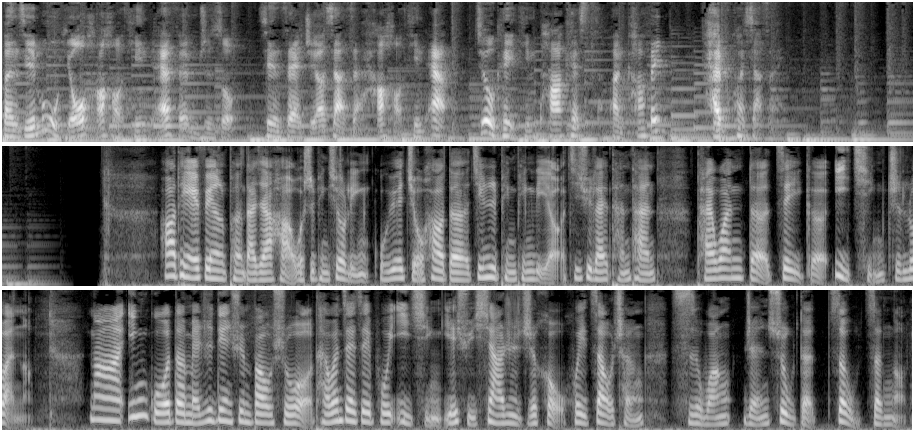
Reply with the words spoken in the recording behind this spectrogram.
本节目由好好听 FM 制作，现在只要下载好好听 App 就可以听 Podcast 换咖啡，还不快下载？好好听 FM 的朋友，大家好，我是平秀玲。五月九号的今日评评里哦，继续来谈谈台湾的这个疫情之乱呢、那英国的《每日电讯报》说，台湾在这波疫情，也许夏日之后会造成死亡人数的骤增哦。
